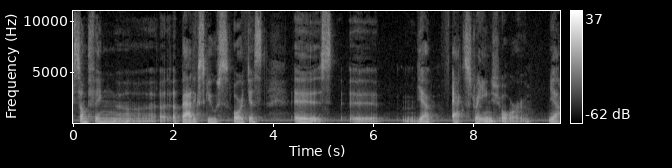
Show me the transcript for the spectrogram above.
something, uh, a, a, bad excuse, or just, yeah, act strange, or yeah,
